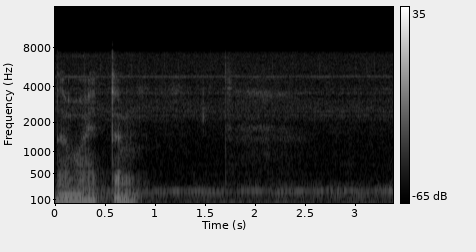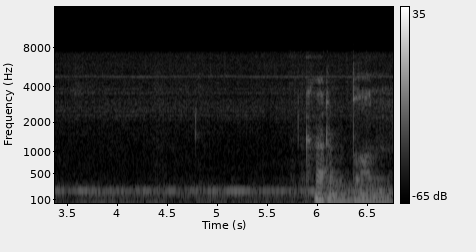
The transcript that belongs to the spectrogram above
Давайте. Карбон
